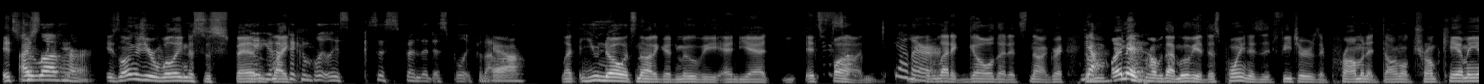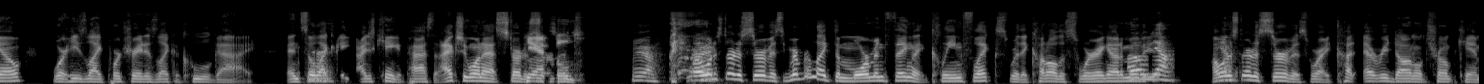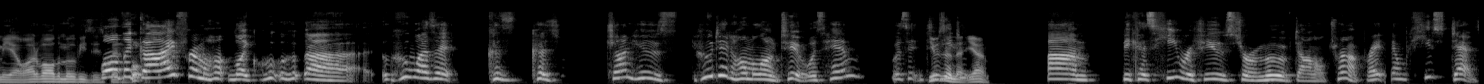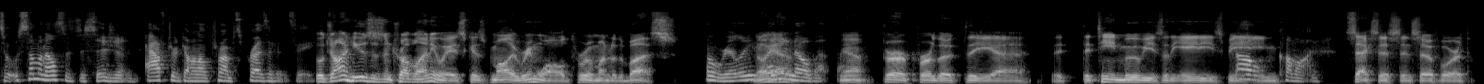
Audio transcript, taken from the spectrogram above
It's I love like, her. As long as you're willing to Yeah, suspend, you like, have to completely suspend the disbelief for that one. Yeah. like you know, it's not a good movie, and yet it's There's something fun. You Together. can let it go that it's not great. The- Yeah, my main yeah. problem with that movie at this point is it features a prominent Donald Trump cameo where he's like portrayed as like a cool guy, and so Yeah. like I I just can't get past it. I actually want to start a service. Canceled. Yeah. I want to start a service. Remember like the Mormon thing, like Clean Flicks, where they cut all the swearing out of movies Oh movies. yeah. I want to start a service where I cut every Donald Trump cameo out of all the movies he's Well, been the in. guy from like who, who uh who was it? Because because John Hughes, who did Home Alone too, was him? Was it? he did was in do- that, yeah. Um, because he refused to remove Donald Trump. Right now, he's dead, so it was someone else's decision after Donald Trump's presidency. Well, John Hughes is in trouble anyways because Molly Ringwald threw him under the bus. Oh, really? Oh, I yeah. didn't know about that. Yeah, for for the the uh the, the teen movies of the '80s being Oh, being come on. sexist and so forth.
